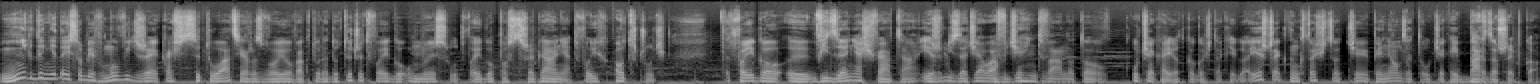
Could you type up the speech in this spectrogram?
Nigdy nie daj sobie wmówić, że jakaś sytuacja rozwojowa, która dotyczy Twojego umysłu, Twojego postrzegania, Twoich odczuć, Twojego y, widzenia świata, jeżeli zadziała w dzień, dwa, no to uciekaj od kogoś takiego. A jeszcze jak ten ktoś chce od ciebie pieniądze, to uciekaj bardzo szybko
